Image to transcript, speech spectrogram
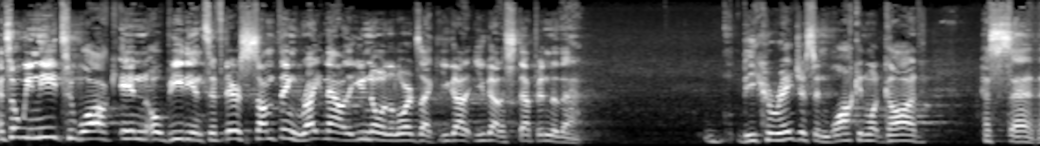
And so we need to walk in obedience. If there's something right now that you know the Lord's like, you got you got to step into that. Be courageous and walk in what God has said.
